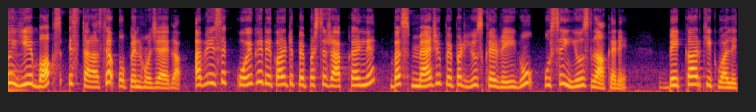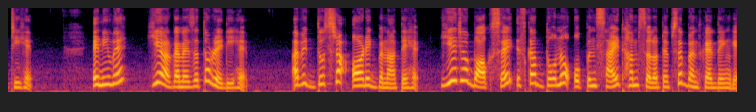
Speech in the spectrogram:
तो ये बॉक्स इस तरह से ओपन हो जाएगा। अभी इसे कोई भी डेकोरेटिव पेपर से रैप कर ले। बस मैं जो पेपर यूज़ कर रही हूँ उसे यूज़ ना करें। बेकार की क्वालिटी है। एनीवे anyway, ये ऑर्गेनाइजर तो रेडी है। अभी दूसरा और एक बनाते हैं। ये जो बॉक्स है इसका दोनों ओपन साइड हम सेलोटेप से बंद कर देंगे।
